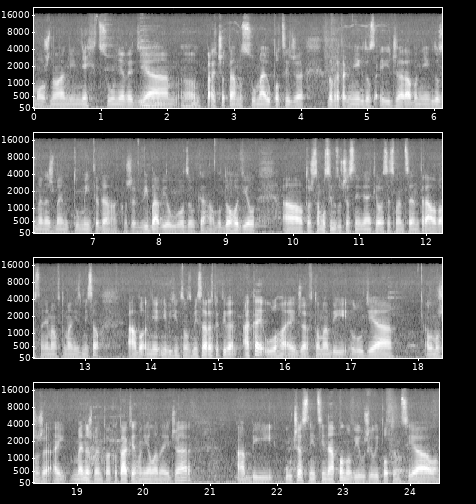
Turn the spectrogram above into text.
možno ani nechcú, nevedia, mm-hmm. prečo tam sú, majú pocit, že dobre, tak niekto z HR alebo niekto z managementu mi teda akože vybavil v úvodzovkách alebo dohodil uh, to, že sa musím zúčastniť nejakého assessment centra, ale vlastne nemám v tom ani zmysel, alebo ne, nevidím v tom zmysel, respektíve aká je úloha HR v tom, aby ľudia, alebo možno, že aj managementu ako takého, nielen HR, aby účastníci naplno využili potenciál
